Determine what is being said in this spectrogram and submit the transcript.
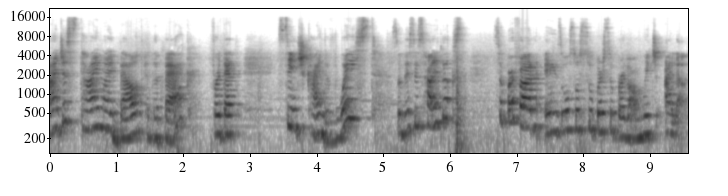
I just tie my belt at the back for that cinch kind of waist. So this is how it looks. Super fun and it's also super super long which I love.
